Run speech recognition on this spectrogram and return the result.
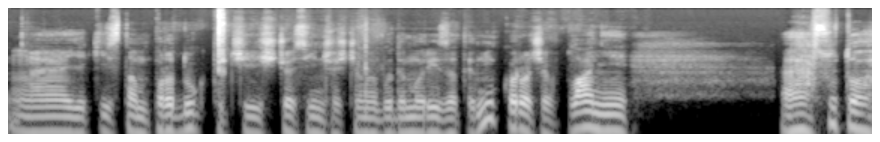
е, якісь там продукти чи щось інше, що ми будемо різати. Ну, коротше, в плані. е, Суто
